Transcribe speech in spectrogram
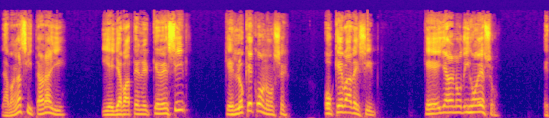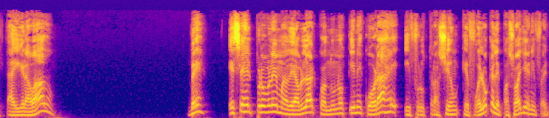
La van a citar allí. Y ella va a tener que decir qué es lo que conoce o qué va a decir. Que ella no dijo eso. Está ahí grabado. ¿Ve? Ese es el problema de hablar cuando uno tiene coraje y frustración, que fue lo que le pasó a Jennifer.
